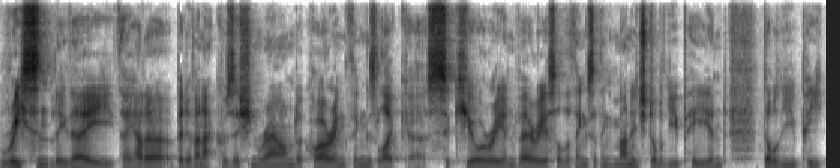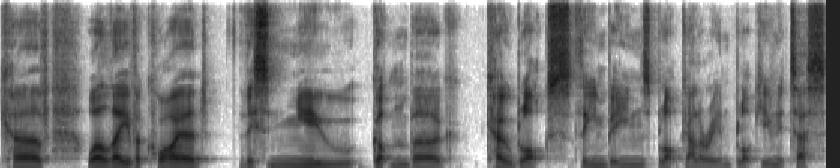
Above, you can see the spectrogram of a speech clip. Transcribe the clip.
Recently, they they had a, bit of an acquisition round, acquiring things like uh, Sucuri and various other things. I think Managed WP and WP Curve. Well, they've acquired this new Gutenberg CoBlocks, theme beans, block gallery, and block unit tests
